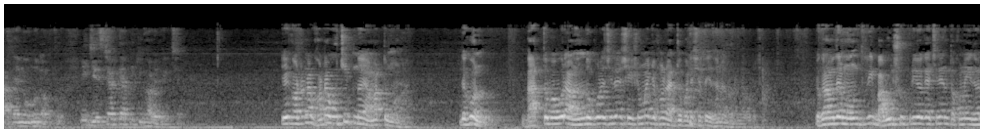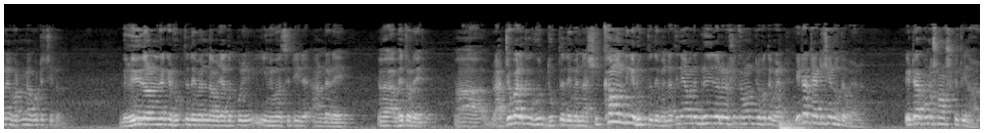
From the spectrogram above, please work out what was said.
তাতে আমি অনুতপ্ত। এই জেস্টারকে আপনি কীভাবে দেখছেন? এই ঘটনা ঘটা উচিত নয় আমার তো মনে হয়। দেখুন, ব্রাত্যবাবুর আনন্দ করেছিলেন সেই সময় যখন রাজ্যপালের সাথে এই ধরনের ঘটনা ঘটেছিল। যখন আমাদের মন্ত্রী বাবুল সুপ্রিয় গেছিলেন, তখন এই ধরনের ঘটনা ঘটেছিল। বিরোধী দলনেতাকে ঢুকতে দেবেন না যাদবপুর ইউনিভার্সিটির আন্ডারে ভেতরে। রাজ্যপালকে ঢুকতে দেবেন না, শিক্ষামন্ত্রীকে ঢুকতে দেবেন না, তিনি আমাদের বিরোধী দলের শিক্ষামন্ত্রী হতে পারেন। এটা ট্র্যাডিশন হতে পারে না। এটা কোনো সংস্কৃতি নয়।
